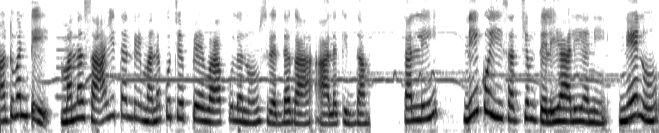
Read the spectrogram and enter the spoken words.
అటువంటి మన సాయి తండ్రి మనకు చెప్పే వాక్కులను శ్రద్ధగా ఆలకిద్దాం. తల్లి నీకు ఈ సత్యం తెలియాలి అని నేను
